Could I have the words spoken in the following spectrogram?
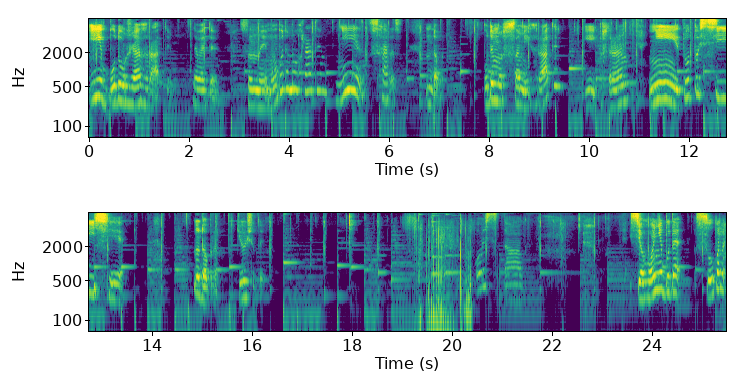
і буду вже грати. Давайте з ними будемо грати. Ні, зараз. Ну добре. Будемо самі грати і постараємо. Ні, тут усі є. Ну добре, тоді сюди. Ось так. Сьогодні буде супер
